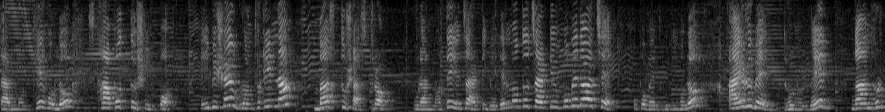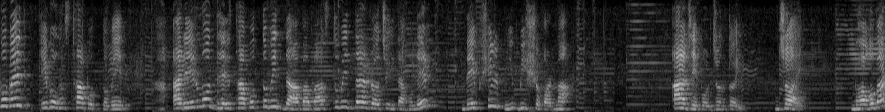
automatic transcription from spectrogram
তার মধ্যে হলো স্থাপত্য শিল্প। এই বিষয়ে গ্রন্থটির নাম বাস্তুশাস্ত্রম। পুরাণ মতে চারটি বেদের মতো চারটি উপবেদও আছে। উপবেদগুলি হলো আয়ুর্বেদ, ধনুর্বেদ গান্ধর্ববেদ এবং স্থাপত্যবেদ। আর এর মধ্যে স্থাপত্যবিদ্যা বা বাস্তুবিদ্যার রচয়িতা হলেন দেবশিল্পী বিশ্বকর্মা। আজ এ পর্যন্তই। জয়। ভগবান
